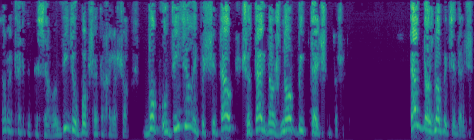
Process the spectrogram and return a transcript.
Тора так написала. Увидел Бог, что это хорошо. Бог увидел и посчитал, что так должно быть дальше тоже. Так должно быть и дальше.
